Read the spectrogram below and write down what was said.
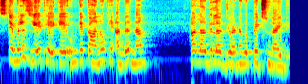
स्टिमुलस ये थे कि उनके कानों के अंदर ना अलग अलग जो है ना वो पिच सुनाई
